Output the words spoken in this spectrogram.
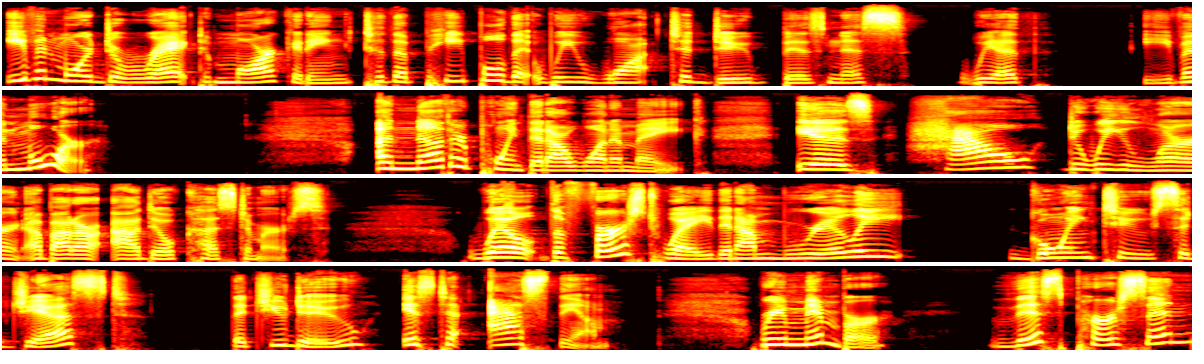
even more direct marketing to the people that we want to do business with even more. Another point that I want to make is how do we learn about our ideal customers? Well, the first way that I'm really going to suggest that you do is to ask them. Remember, this person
